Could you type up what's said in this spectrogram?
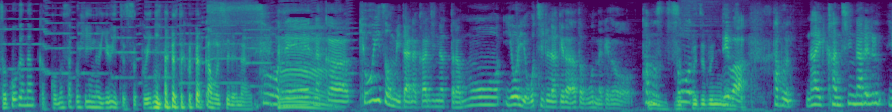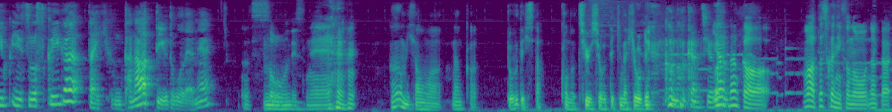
そこがなんかこの作品の唯一救いになるところかもしれない。そうねうんなんか共依存みたいな感じになったらもういよいよ落ちるだけだなと思うんだけど多分そうでは多分ない感じになれる唯一の救いが大輝くんかなっていうところだよねそうですね。鏡さんはなんかどうでした？この抽象的な表現。この感じは。いや、なんか、まあ確かにその、なんか、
